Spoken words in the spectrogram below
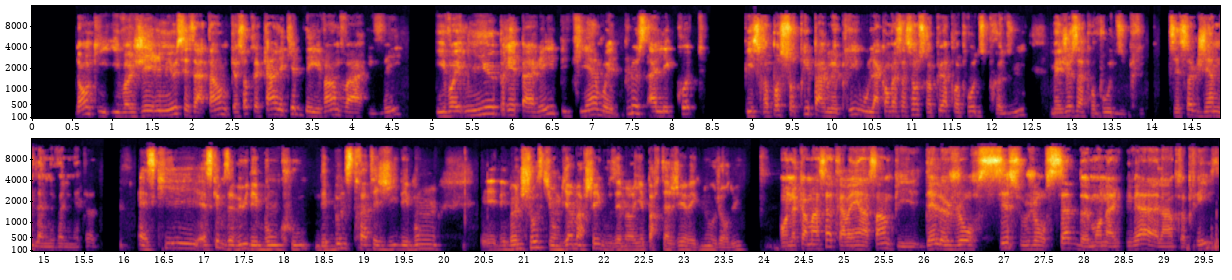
donc, il, va gérer mieux ses attentes, que sorte que quand l'équipe des ventes va arriver, il va être mieux préparé, puis le client va être plus à l'écoute, puis il ne sera pas surpris par le prix ou la conversation sera plus à propos du produit, mais juste à propos du prix. C'est ça que j'aime de la nouvelle méthode. Est-ce, est que vous avez eu des bons coups, des bonnes stratégies, des, bons, et bonnes choses qui ont bien marché que vous aimeriez partager avec nous aujourd'hui? On a commencé à travailler ensemble, puis dès le jour 6 ou jour 7 de mon arrivée à l'entreprise,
